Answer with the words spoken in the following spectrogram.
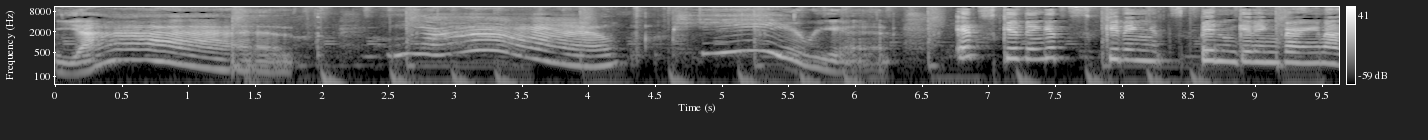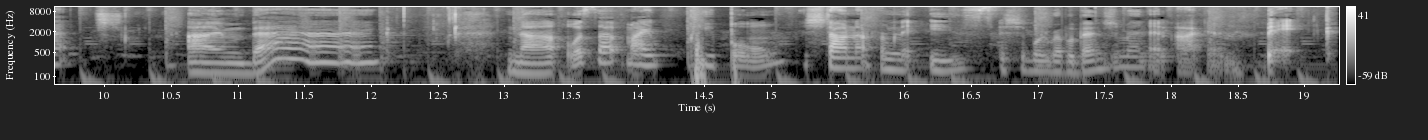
Yes. Yes. Period. It's giving, it's giving, it's been giving very much. I'm back. Nah, what's up, my people? Shouting out from the East. It's your boy Rebel Benjamin, and I am back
